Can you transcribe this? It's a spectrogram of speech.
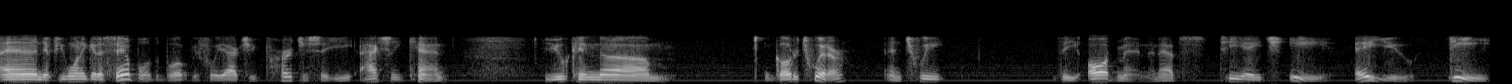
And if you want to get a sample of the book before you actually purchase it, you actually can. You can um, go to Twitter and tweet the Audman, and that's T H E A U D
